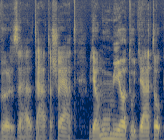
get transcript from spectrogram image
verse tehát a saját, ugye a múmia, tudjátok,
